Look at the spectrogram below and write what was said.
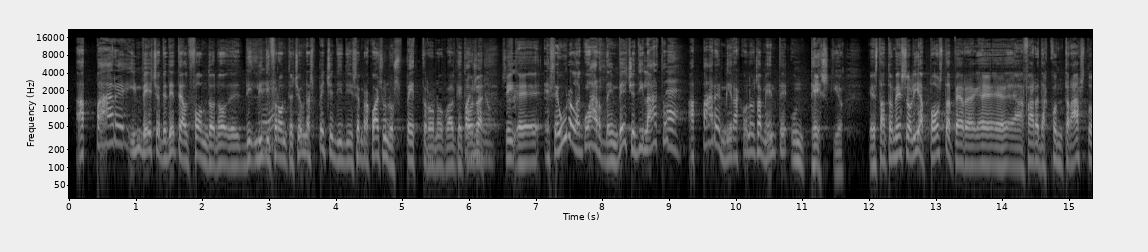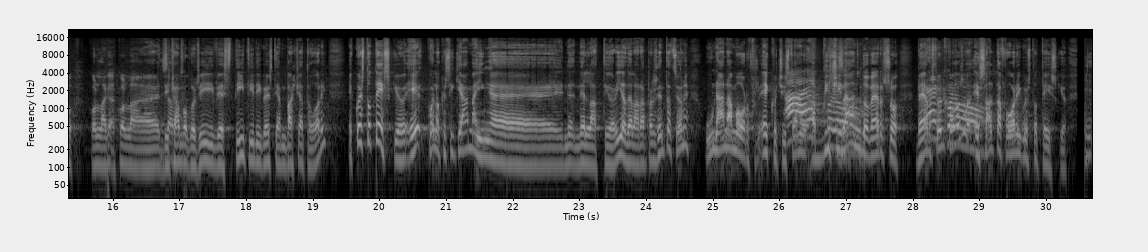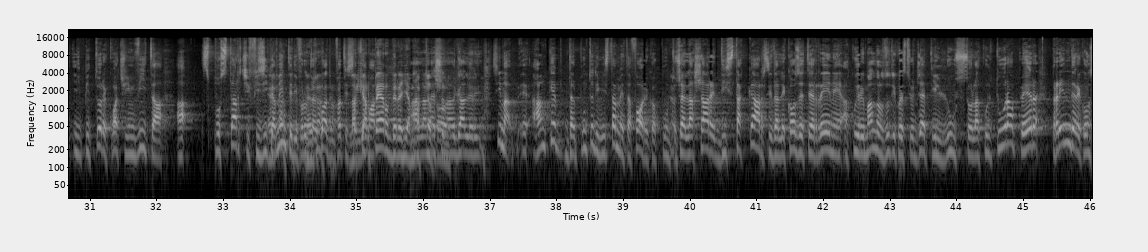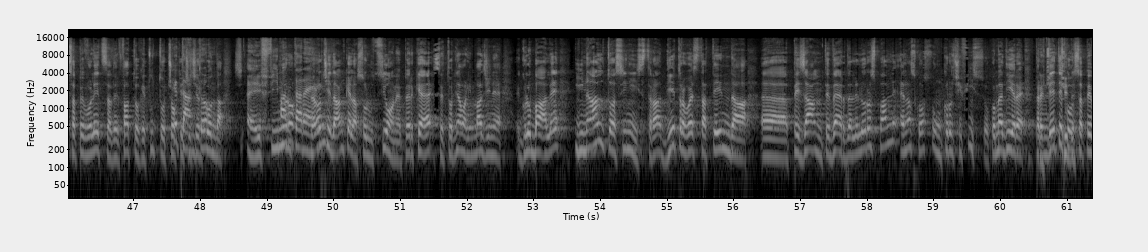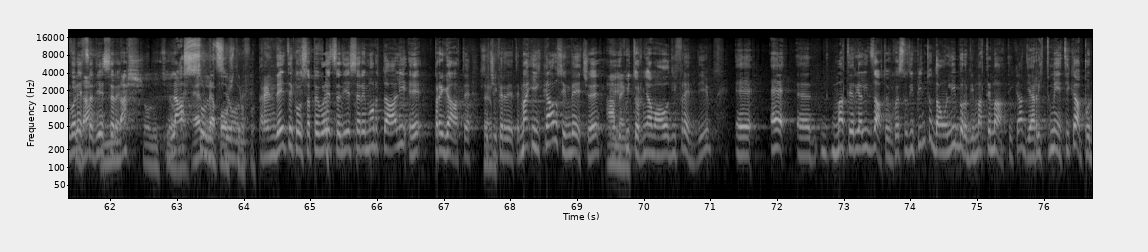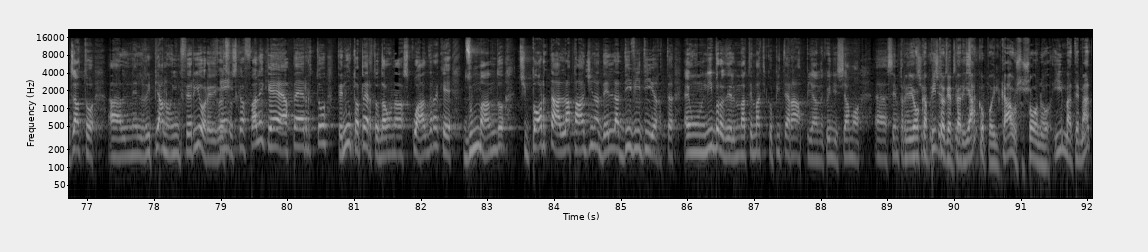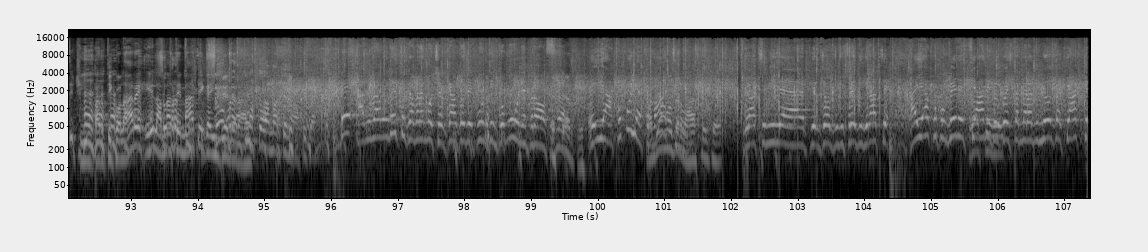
appare invece, vedete al fondo, no, eh, di, lì di fronte c'è una specie di, di, sembra quasi uno spettro, no, qualche cosa. Sì, eh, e se uno la guarda invece di lato, eh. appare miracolosamente un teschio che è stato messo lì apposta per eh, a fare da contrasto con, la, con la, esatto. diciamo così, i vestiti di questi ambasciatori. E questo teschio è quello che si chiama in, eh, nella teoria della rappresentazione un anamorfo. Ecco, ci stiamo ah, avvicinando verso, verso il coso e salta fuori questo teschio. Il, il pittore qua ci invita a spostarci fisicamente esatto, di fronte esatto. al quadro, infatti Lasciar perdere gli alla National Gallery. Sì, ma eh, anche dal punto di vista metaforico, appunto, cioè lasciare distaccarsi dalle cose terrene a cui rimandano tutti questi oggetti, il lusso, la cultura, per prendere consapevolezza del fatto che tutto ciò che, che ci circonda è effimero, Pantarei. però ci dà anche la soluzione, perché se torniamo all'immagine globale, in alto a sinistra, dietro questa tenda eh, pesante verde alle loro spalle, è nascosto un crocifisso, come a dire, prendete ci, consapevolezza ci di essere soluzione. La soluzione. Prendete consapevolezza di essere mortali e pregate se certo. ci credete. Ma il caos invece, Amen. e qui torniamo a Odi Freddi, è è eh, materializzato in questo dipinto da un libro di matematica, di aritmetica, appoggiato al, nel ripiano inferiore di questo sì. scaffale, che è aperto, tenuto aperto da una squadra che, zoomando, ci porta alla pagina della Dividirt. È un libro del matematico Peter Appian, quindi siamo eh, sempre nel Io ho capito che per Jacopo il caos sono i matematici in particolare e la matematica in generale. Soprattutto la matematica. Beh, avevamo detto che avremmo cercato dei punti in comune, prof. Eh certo. E Jacopo li ha trovati. Abbiamo trovato, certo. Grazie mille a Pier Giorgio Di Freddi, grazie a Jacopo Veneziani grazie per questa meravigliosa chiacchiera.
